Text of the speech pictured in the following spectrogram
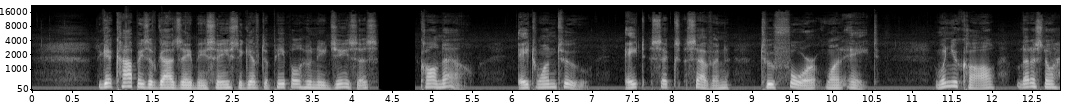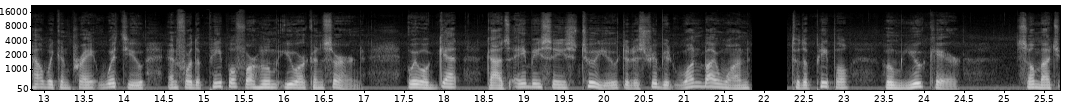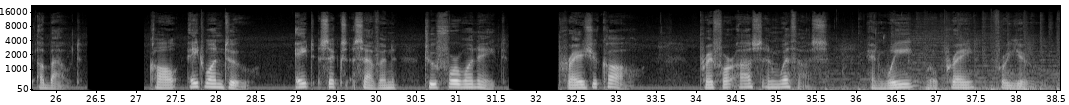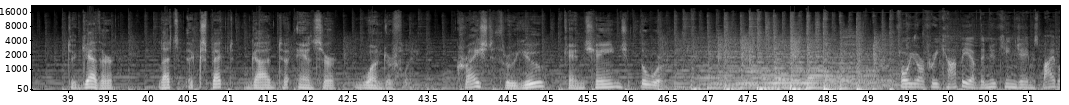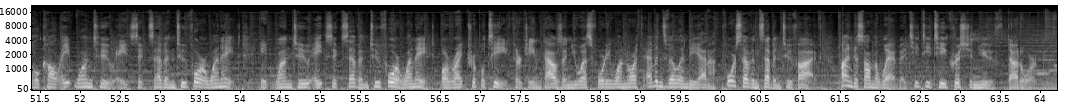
To get copies of God's ABCs to give to people who need Jesus, call now 812 867 2418. When you call, let us know how we can pray with you and for the people for whom you are concerned. We will get God's ABCs to you to distribute one by one to the people whom you care so much about. Call 812-867-2418. Pray as you call. Pray for us and with us, and we will pray for you. Together, let's expect God to answer wonderfully. Christ through you can change the world. For your free copy of the New King James Bible, call 812-867-2418, 812-867-2418, or write Triple T, 13000 US 41 North, Evansville, Indiana, 47725. Find us on the web at tttchristianyouth.org.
